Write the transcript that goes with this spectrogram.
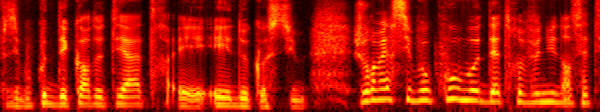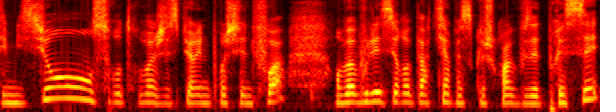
faisaient beaucoup de décors de théâtre et, et de costumes. Je vous remercie beaucoup, Maud, d'être venue dans cette émission. On se retrouvera, j'espère, une prochaine fois. On va vous laisser repartir parce que je crois que vous êtes pressés.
